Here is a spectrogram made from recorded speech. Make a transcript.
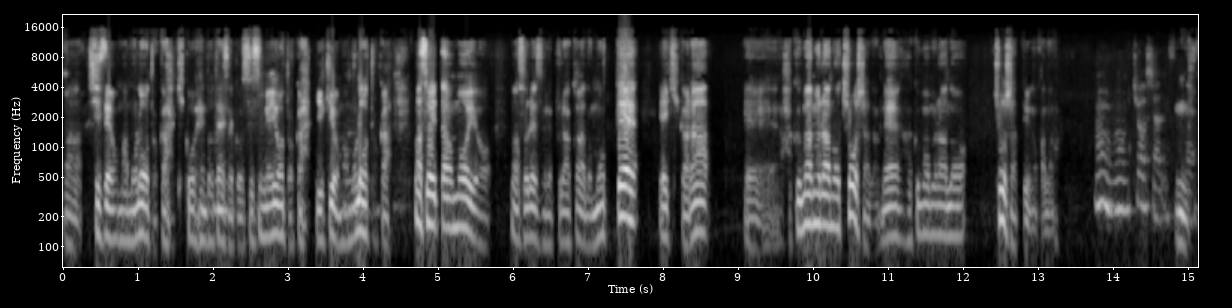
まあ、自然を守ろうとか、気候変動対策を進めようとか、雪を守ろうとか、まあそういった思いを、まあそれぞれプラカード持って、駅からえー、白馬村の庁舎だね。白馬村の庁舎っていうのかな。うんうん、庁舎ですね。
